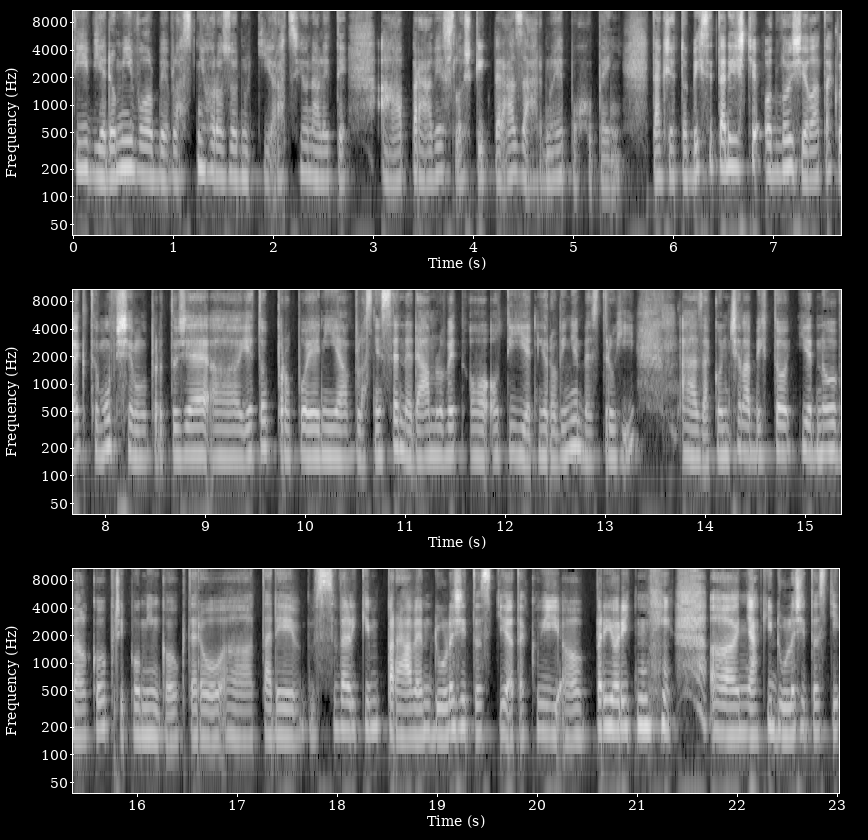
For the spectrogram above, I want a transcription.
té vědomí volby, vlastního rozhodnutí, racionality a právě složky, která zahrnuje pochopení. Takže to bych si tady ještě odložila takhle k tomu všemu, protože je to propojený a vlastně se nedá mluvit o, o té jedné rovině bez druhý. A zakončila bych to jednou velkou připomínkou, kterou tady s velikým právem důležitosti a takový prioritní nějaký důležitosti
